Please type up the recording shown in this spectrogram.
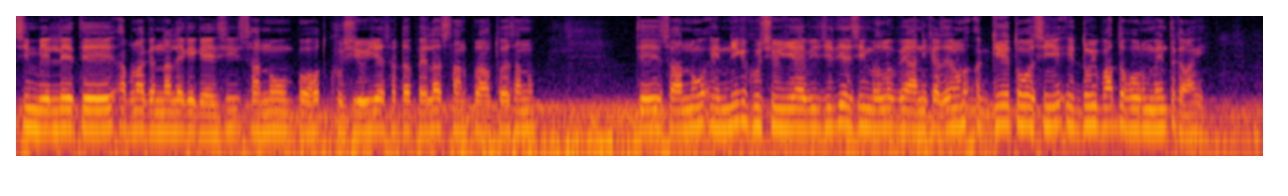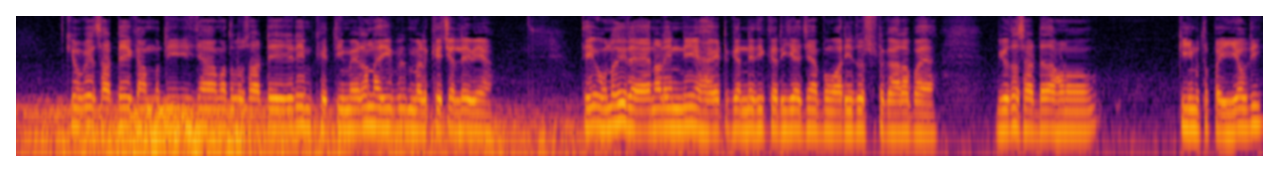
ਅਸੀਂ ਮੇਲੇ ਤੇ ਆਪਣਾ ਗੰਨਾ ਲੈ ਕੇ ਗਏ ਸੀ। ਸਾਨੂੰ ਬਹੁਤ ਖੁਸ਼ੀ ਹੋਈ ਹੈ। ਸਾਡਾ ਪਹਿਲਾ ਸਥਾਨ ਪ੍ਰਾਪਤ ਹੋਇਆ ਸਾਨੂੰ। ਤੇ ਸਾਨੂੰ ਇੰਨੀ ਕੁ ਖੁਸ਼ੀ ਹੋਈ ਹੈ ਵੀ ਜਿਹਦੀ ਅਸੀਂ ਮਤਲਬ ਬਿਆਨ ਨਹੀਂ ਕਰਦੇ। ਹੁਣ ਅੱਗੇ ਤੋਂ ਅਸੀਂ ਇਦੋਂ ਵੀ ਵੱਧ ਹੋਰ ਮਿਹਨਤ ਕਰਾਂਗੇ। ਕਿਉਂਕਿ ਸਾਡੇ ਕੰਮ ਦੀ ਜਾਂ ਮਤਲਬ ਸਾਡੇ ਜਿਹੜੇ ਖੇਤੀ ਮਹਿਰਾਂ ਨਾਲ ਅਸੀਂ ਮਿਲ ਕੇ ਚੱਲੇ ਵੇ ਆ। ਤੇ ਉਹਨਾਂ ਦੀ ਰਾਏ ਨਾਲ ਇੰਨੀ ਹਾਈਟ ਗੰਨੇ ਦੀ ਕਰੀ ਆ ਜਾਂ ਬਿਮਾਰੀਆਂ ਤੋਂ ਛੁਟਕਾਰਾ ਪਾਇਆ। ਵੀ ਉਹ ਤਾਂ ਸਾਡਾ ਹੁਣ ਕੀਮਤ ਪਈ ਆ ਉਹਦੀ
